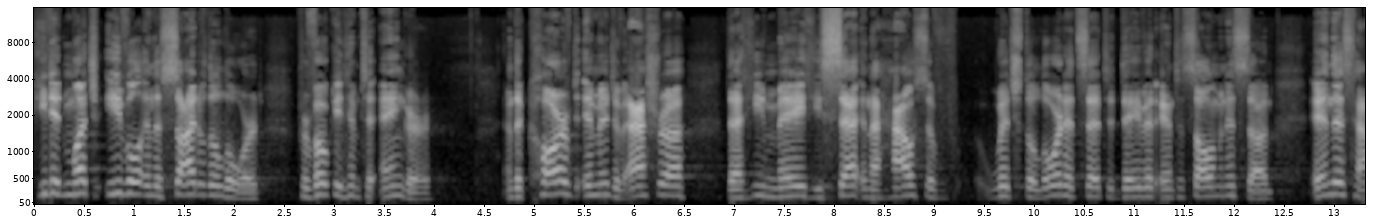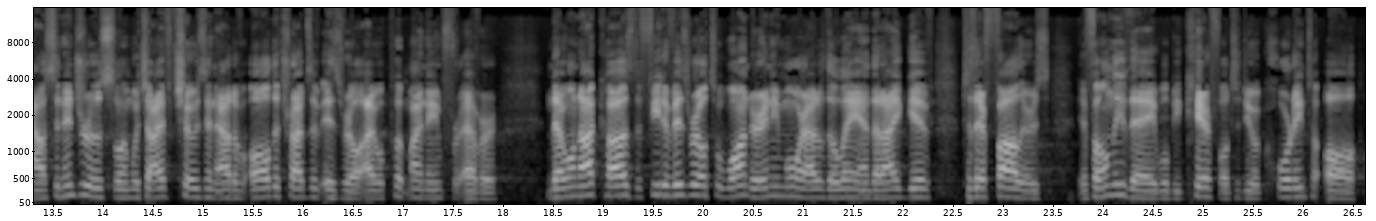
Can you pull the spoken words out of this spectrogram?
He did much evil in the sight of the Lord, provoking him to anger. And the carved image of Asherah that he made, he set in the house of which the Lord had said to David and to Solomon his son, In this house and in Jerusalem, which I have chosen out of all the tribes of Israel, I will put my name forever. And I will not cause the feet of Israel to wander any more out of the land that I give to their fathers, if only they will be careful to do according to all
